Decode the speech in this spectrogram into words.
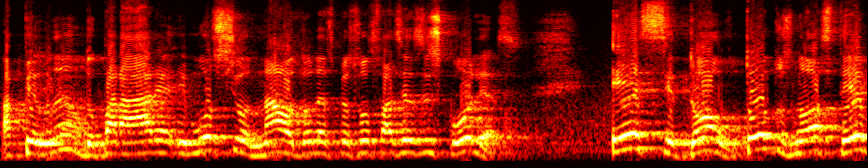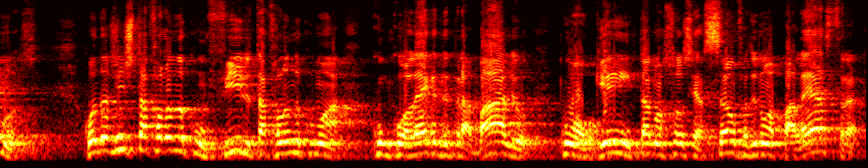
apelando para a área emocional, onde as pessoas fazem as escolhas. Esse dom todos nós temos. Quando a gente está falando com um filho, está falando com, uma, com um colega de trabalho, com alguém, está numa associação, fazendo uma palestra,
